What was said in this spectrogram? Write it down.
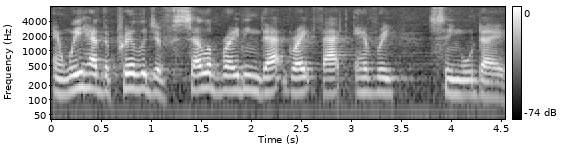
And we have the privilege of celebrating that great fact every single day.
